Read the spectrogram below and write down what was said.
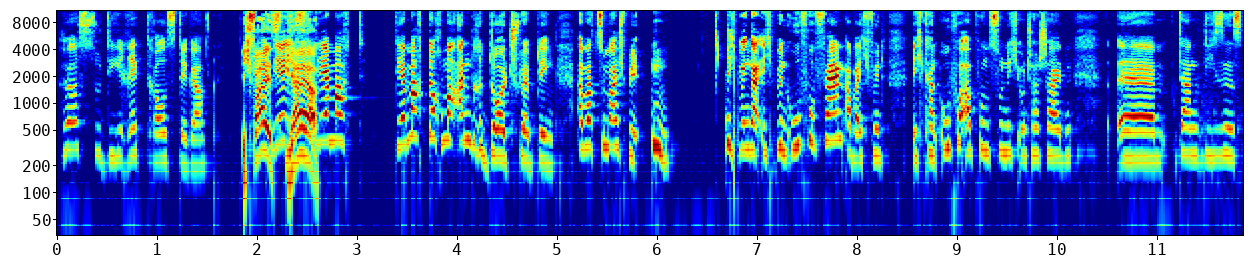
hörst du direkt raus, Digga. Ich weiß, Der, ja, ist, ja. der macht, der macht doch mal andere Deutschrap-Ding. Aber zum Beispiel, ich bin, ich bin UFO-Fan, aber ich finde, ich kann UFO ab und zu nicht unterscheiden. Ähm, dann dieses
